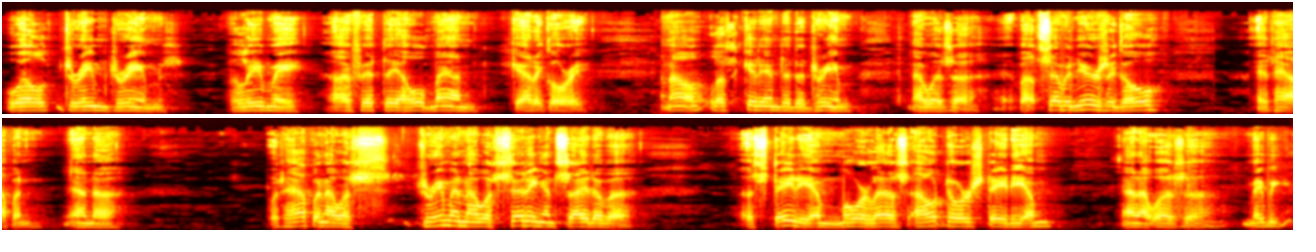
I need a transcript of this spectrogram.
will dream dreams. Believe me, I fit the old man category. Now let's get into the dream. That was uh, about seven years ago. It happened, and uh, what happened? I was dreaming. I was sitting inside of a a stadium, more or less outdoor stadium, and it was uh, maybe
